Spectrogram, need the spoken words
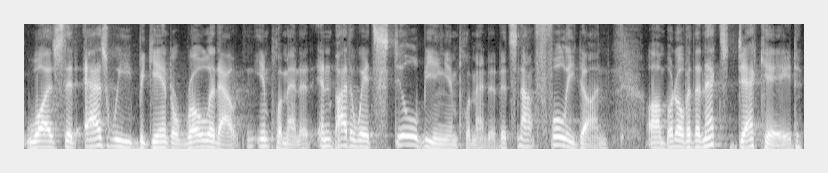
was that as we began to roll it out and implement it, and by the way, it's still being implemented, it's not fully done, um, but over the next decade,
